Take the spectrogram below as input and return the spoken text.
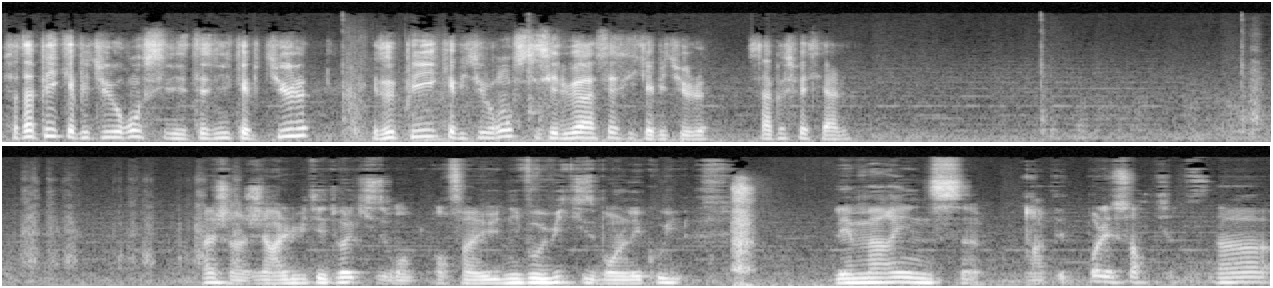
certains pays capituleront si les États-Unis capitulent, et d'autres pays capituleront si c'est l'URSS qui capitule. C'est un peu spécial. Ah, j'ai un général 8 étoiles qui se branle. Enfin, niveau 8 qui se branle les couilles. Les Marines. On va peut-être pas les sortir ça.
